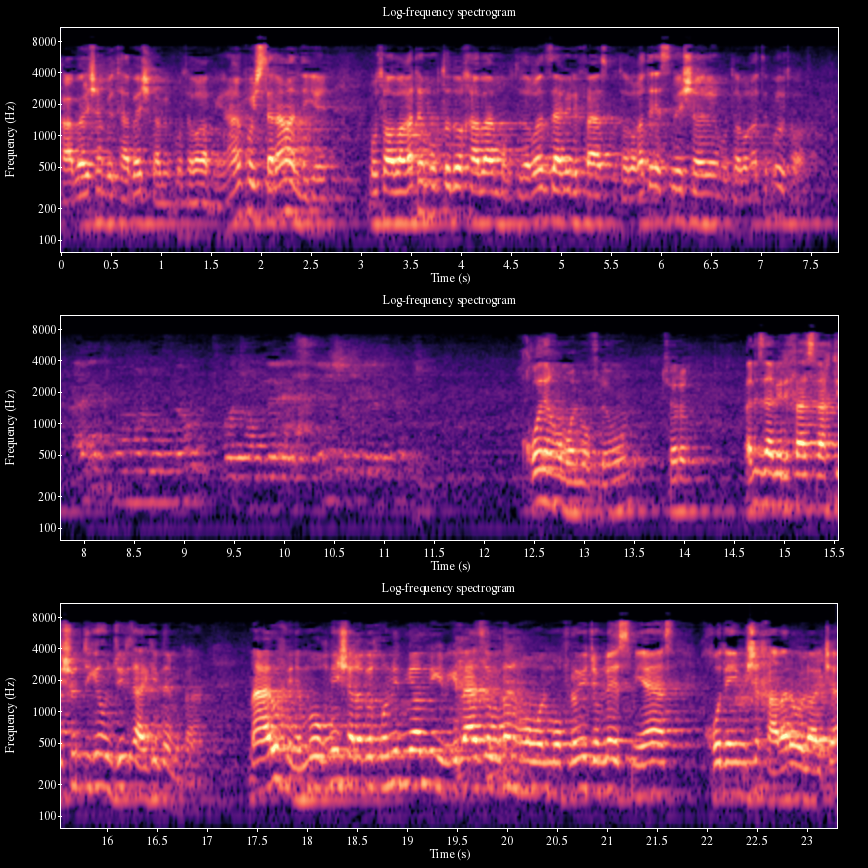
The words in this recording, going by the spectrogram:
خبرش هم به تبعش مطابقت میگن همین پشت سر هم دیگه. مطابقت مبتدا خبر مطابقت ضمیر فصل مطابقت اسم اشاره مطابقت برو تا خود هم المفلحون. چرا؟ ولی ضمیر فصل وقتی شد دیگه اونجوری ترکیب نمی‌کنن. معروف اینه. مغنی ان بخونید میاد میگه میگه بعضی گفتن هم المفلحون جمله اسمیه است خود این میشه خبر اولایکه؟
